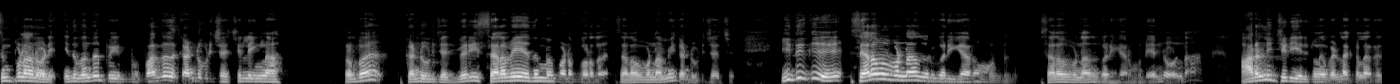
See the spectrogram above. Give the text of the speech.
சிம்பிளான வழி. இது வந்து இப்போ இப்போ வந்தது கண்டுபிடிச்சாச்சு இல்லைங்களா? ரொம்ப கண்டுபிடிச்சாச்சு. வெறி செலவே எதுவுமே பண்ண போகிறதில்ல செலவு பண்ணாமே கண்டுபிடிச்சாச்சு. இதுக்கு செலவு பண்ணாத ஒரு பரிகாரம் உண்டு. செலவு பண்ணாத பரிகாரம் முடியும் என்ன ஒன்றா அரளி செடி இருக்குல்ல வெள்ளை கலரு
